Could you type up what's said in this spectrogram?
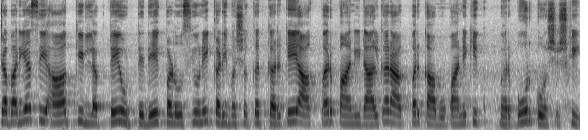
टबरिया से आग की लपटें उठते देख पड़ोसियों ने कड़ी मशक्कत करके आग पर पानी डालकर आग पर काबू पाने की भरपूर कोशिश की,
